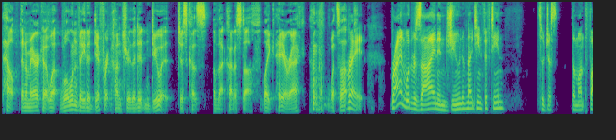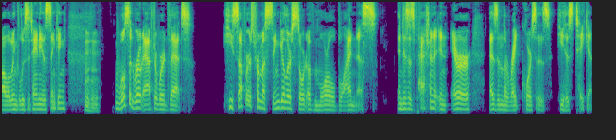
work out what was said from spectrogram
Hell, in America, what we'll invade a different country that didn't do it just because of that kind of stuff. Like, hey, Iraq, what's up? Right. Bryan would resign in June of 1915, so just the month following the Lusitania's sinking. hmm Wilson wrote afterward that he suffers from a singular sort of moral blindness and is as passionate in error as in the right courses he has taken.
